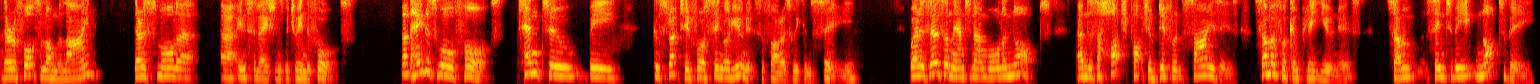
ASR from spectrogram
there are forts along the line, there are smaller uh, installations between the forts. But Hadrian's Wall forts tend to be constructed for a single unit, so far as we can see, whereas those on the Antonine Wall are not. And there's a hodgepodge of different sizes. Some are for complete units, some seem to be not to be.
